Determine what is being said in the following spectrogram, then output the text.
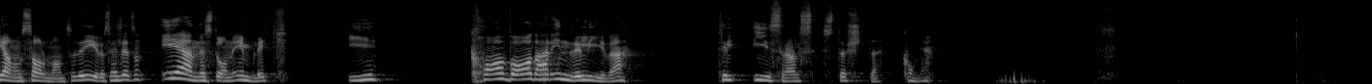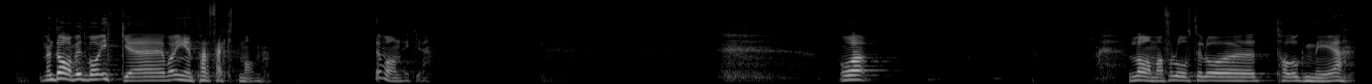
gjennom salmene. Så det gir oss et sånn enestående innblikk i hva var det her indre livet til Israels største konge. Men David var, ikke, var ingen perfekt mann. Det var han ikke. Og la meg få lov til å ta dere med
